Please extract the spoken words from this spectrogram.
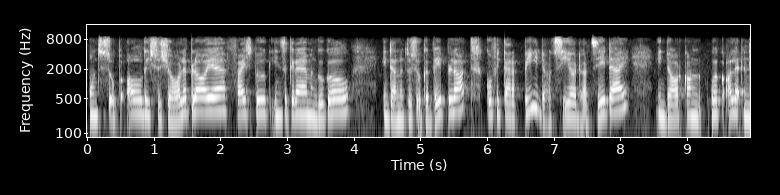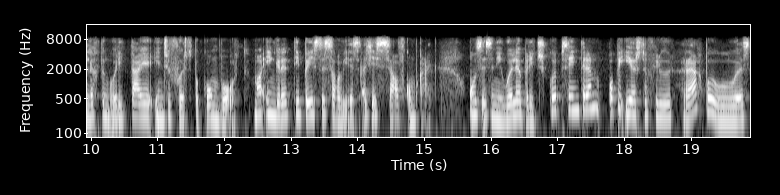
Ons is op al die sosiale blaaie, Facebook, Instagram en Google. En dan het ons ook 'n webblad, koffieterapie.co.za en daar kan ook alle inligting oor die tye ensovoorts bekom word. Maar Ingrid, die beste sal wees as jy self kom kyk. Ons is in die Willow Bridge koopsentrum op die eerste vloer reg bo Woolworths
